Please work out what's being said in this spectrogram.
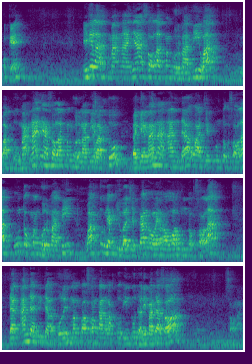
Oke. Inilah maknanya sholat menghormati waktu. Maknanya sholat menghormati waktu. Bagaimana anda wajib untuk sholat untuk menghormati waktu yang diwajibkan oleh Allah untuk sholat dan anda tidak boleh mengkosongkan waktu itu daripada sholat.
